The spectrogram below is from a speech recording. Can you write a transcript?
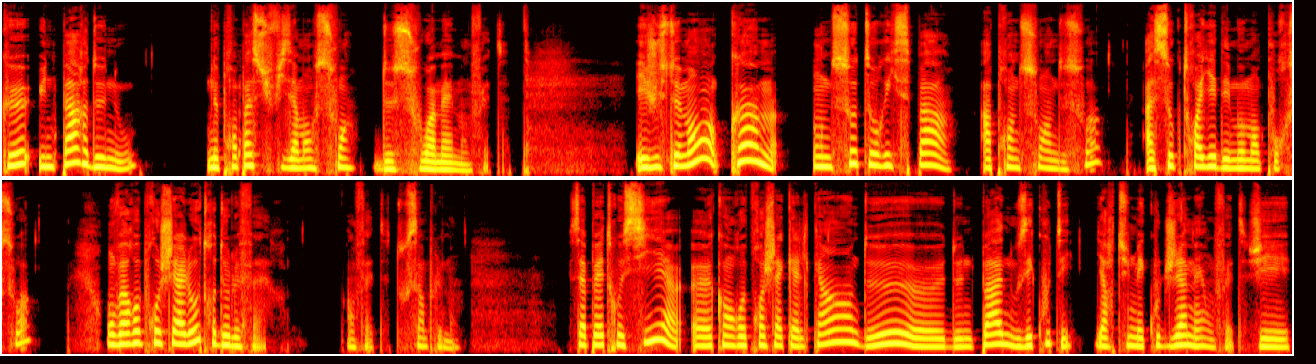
que une part de nous ne prend pas suffisamment soin de soi-même, en fait. Et justement, comme on ne s'autorise pas à prendre soin de soi, à s'octroyer des moments pour soi, on va reprocher à l'autre de le faire, en fait, tout simplement. Ça peut être aussi euh, quand on reproche à quelqu'un de euh, de ne pas nous écouter. Dire tu ne m'écoutes jamais en fait. J'ai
